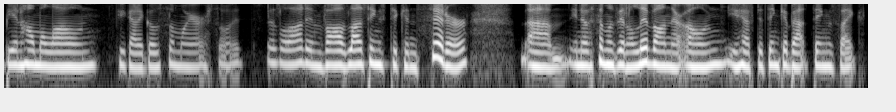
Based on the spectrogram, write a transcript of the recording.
being home alone if you got to go somewhere. So it's there's a lot involved, a lot of things to consider. Um, you know, if someone's going to live on their own, you have to think about things like,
